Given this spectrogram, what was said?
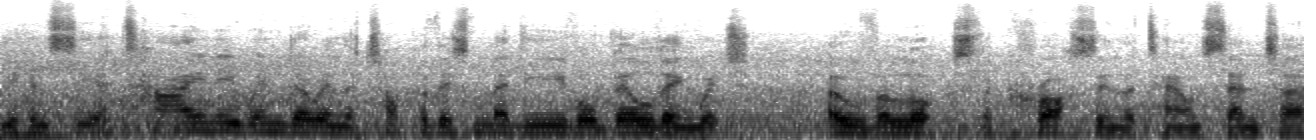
you can see a tiny window in the top of this medieval building which overlooks the cross in the town centre.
